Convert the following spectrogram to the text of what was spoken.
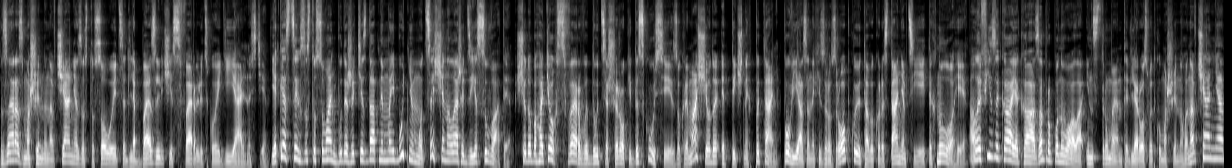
Зараз машинне навчання застосовується для безлічі сфер людської діяльності. Яке з цих застосувань буде життєздатним майбутньому, це ще належить з'ясувати. Щодо багатьох сфер ведуться широкі дискусії, зокрема щодо етичних питань, пов'язаних із розробкою та використанням цієї технології. Але фізика, яка запропонувала інструменти для розвитку машинного навчання,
